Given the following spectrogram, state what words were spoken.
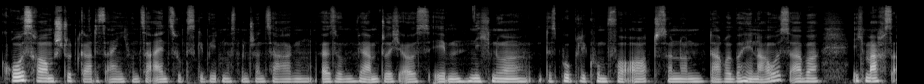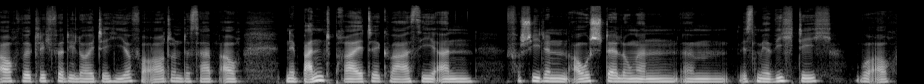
Großraum Stuttgart ist eigentlich unser Einzugsgebiet, muss man schon sagen. Also wir haben durchaus eben nicht nur das Publikum vor Ort, sondern darüber hinaus. Aber ich mache es auch wirklich für die Leute hier vor Ort und deshalb auch eine Bandbreite quasi an verschiedenen Ausstellungen ähm, ist mir wichtig, wo auch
